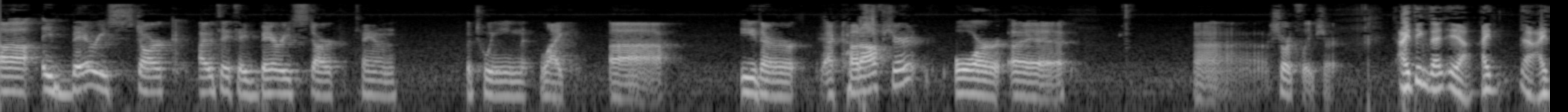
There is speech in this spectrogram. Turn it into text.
Uh, a very stark. I would say it's a very stark tan between like uh, either a cutoff shirt or a uh, short sleeve shirt. I think that yeah, I, I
